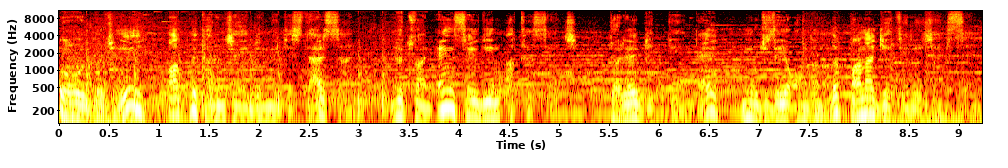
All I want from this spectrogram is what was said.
Uğur böceği, atlı karıncaya binmek istersen lütfen en sevdiğin atı seç. Görev bittiğinde mucizeyi ondan alıp bana getireceksin.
